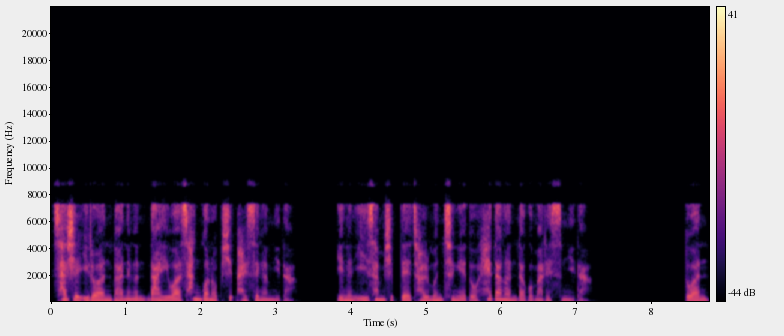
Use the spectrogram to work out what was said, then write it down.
사실 이러한 반응은 나이와 상관없이 발생합니다. 이는 20, 30대 젊은 층에도 해당한다고 말했습니다. 또한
